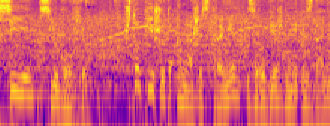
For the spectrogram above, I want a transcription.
России с любовью. Что пишут о нашей стране зарубежные издания?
